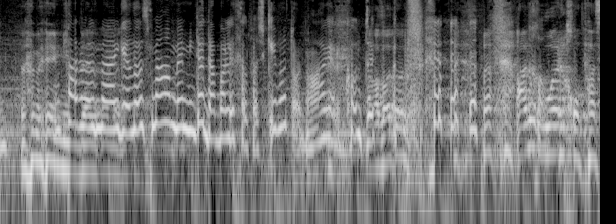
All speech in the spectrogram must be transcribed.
მე მინდა. პარველმა ანგელოს მა მე მინდა დაბალი ხელფასი. კი ბატონო, აგერ კონტექსტი. ბატონო. ანუ უარყოფას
